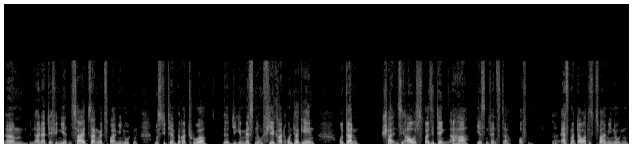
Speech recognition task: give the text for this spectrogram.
ähm, in einer definierten Zeit, sagen wir zwei Minuten, muss die Temperatur, äh, die gemessene um vier Grad runtergehen und dann schalten sie aus, weil sie denken, aha, hier ist ein Fenster offen. Erstmal dauert es zwei Minuten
